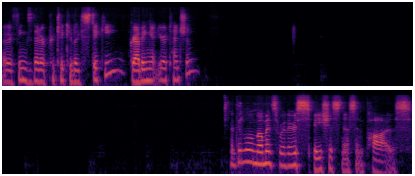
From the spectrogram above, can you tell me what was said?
Are there things that are particularly sticky, grabbing at your attention? Are there little moments where there's spaciousness and pause?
